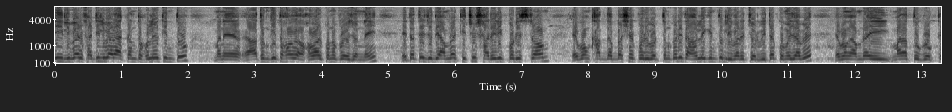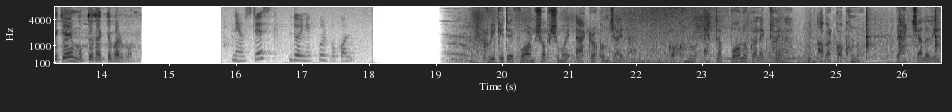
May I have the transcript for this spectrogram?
এই লিভার ফ্যাটি লিভারে আক্রান্ত হলেও কিন্তু মানে আতঙ্কিত হওয়ার কোনো প্রয়োজন নেই। এটাতে যদি আমরা কিছু শারীরিক পরিশ্রম এবং খাদ্যাভ্যাসের পরিবর্তন করি তাহলে কিন্তু লিভারের চর্বিটা কমে যাবে এবং আমরা এই মারাত্মক রোগ থেকে মুক্ত থাকতে পারব। নিউজ ডেস্ক দৈনিক পূর্বকোণ। ক্রিকেটে ফর্ম সবসময় একরকম যায় না। কখনো একটা বলও কানেক্ট হয় না। আবার কখনো ব্যাট চালালেই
